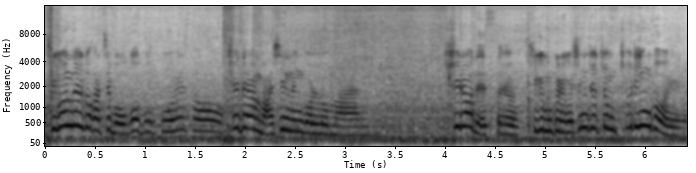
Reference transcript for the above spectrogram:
직원들도 같이 먹어보고 해서 최대한 맛있는 걸로만 추려냈어요 지금 그리고 심지어 좀 줄인 거예요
